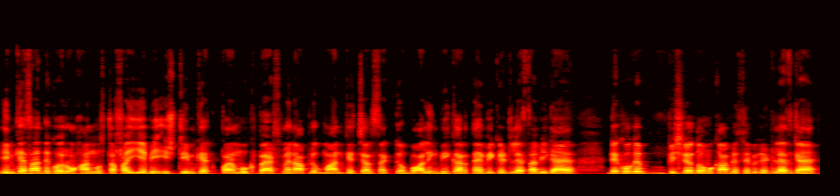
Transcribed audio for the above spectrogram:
इनके साथ देखो रोहान मुस्तफ़ा, ये भी इस टीम के प्रमुख बैट्समैन आप लोग मान के चल सकते हो। बॉलिंग भी करते हैं विकेटलेस अभी गए हैं। देखोगे, पिछले दो मुकाबले से विकेटलेस गए हैं।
